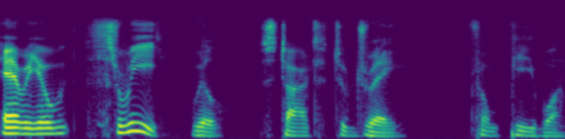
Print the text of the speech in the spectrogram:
area 3 will start to drain from P1.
